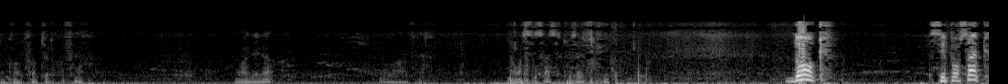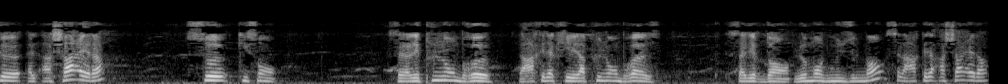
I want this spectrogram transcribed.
Donc, on va te le refaire. C'est ça, c'est tout ça suffit. Donc, c'est pour ça que l'Asha'ira, ceux qui sont, les plus nombreux, la Aqidah qui est la plus nombreuse, c'est-à-dire dans le monde musulman, c'est la Aqidah Asha'ira.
